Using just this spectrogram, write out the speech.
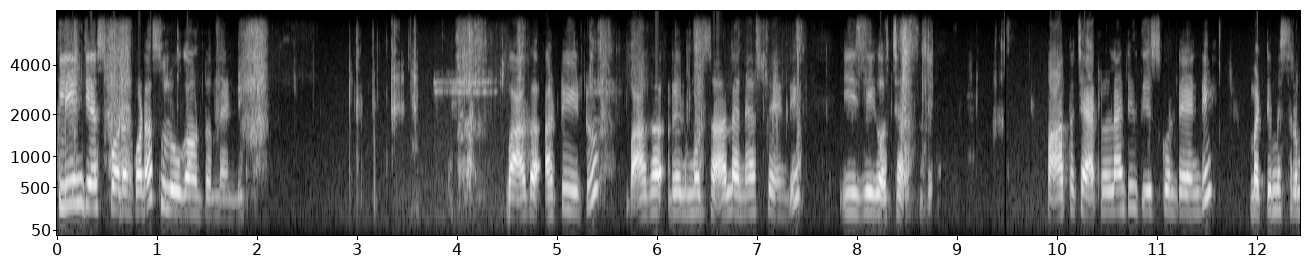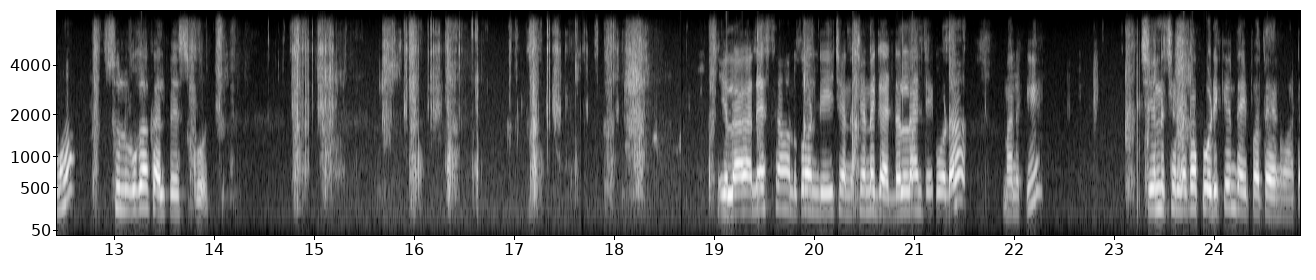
క్లీన్ చేసుకోవడం కూడా సులువుగా ఉంటుందండి. బాగా అటు ఇటు బాగా రెండు మూడు సార్లు అనేస్తాయండి ఈజీగా వచ్చేస్తుంది. పాత చేటల లాంటివి తీసుకుంటే అండి మట్టి మిశ్రమం సులువుగా కలిపేసుకోవచ్చు. ఇలా అనేస్తాం అనుకోండి చిన్న చిన్న గడ్డలు లాంటివి కూడా మనకి చిన్న చిన్నగా పొడి కింద అయిపోతాయి అన్నమాట.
